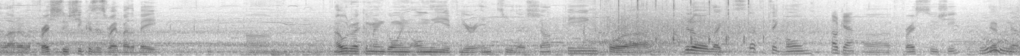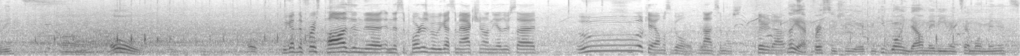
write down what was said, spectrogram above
a lot of fresh sushi because it's right by the bay. I would recommend going only if you're into the shopping for uh, little like stuff to take home. Okay. Uh, fresh sushi, Ooh. definitely. Um, oh, oh, We got the first pause in the in the supporters, but we got some action on the other side. Ooh, okay, almost a goal. Not so much. Cleared it out. no, yeah, fresh sushi. If we keep going down, maybe even 10 more minutes.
